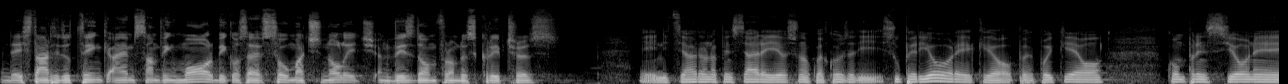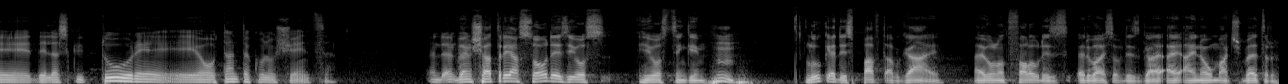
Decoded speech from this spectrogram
And they started to think I am something more because I have so much knowledge and wisdom from the scriptures. E iniziarono a pensare io sono qualcosa di superiore che ho, po- poiché ho comprensione della scrittura e ho tanta conoscenza. And then when Kshatriya saw this, he was, he was thinking, hmm, look at this puffed up guy. I will not follow this advice of this guy. I, I know much better.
